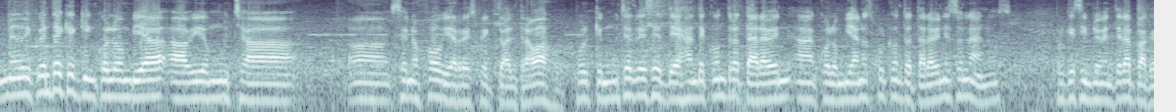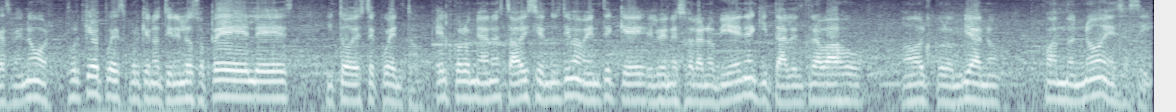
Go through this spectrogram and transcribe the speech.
Me doy cuenta que aquí en Colombia ha habido mucha ah, xenofobia respecto al trabajo, porque muchas veces dejan de contratar a colombianos por contratar a venezolanos porque simplemente la paga es menor. ¿Por qué? Pues porque no tienen los papeles y todo este cuento. El colombiano ha estado diciendo últimamente que el venezolano viene a quitarle el trabajo al colombiano cuando no es así.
